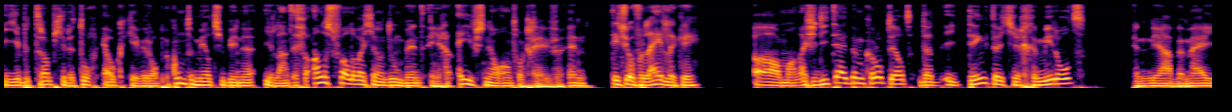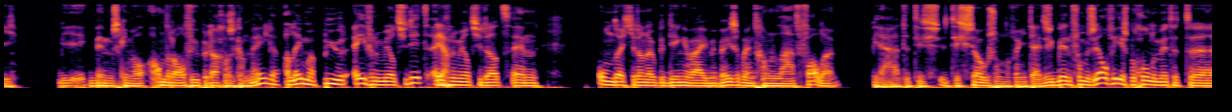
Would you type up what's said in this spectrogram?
Je betrapt je er toch elke keer weer op. Er komt een mailtje binnen. Je laat even alles vallen wat je aan het doen bent. En je gaat even snel antwoord geven. En het is zo verleidelijk, hè? oh man, als je die tijd bij elkaar optelt. Dat, ik denk dat je gemiddeld. En ja, bij mij. Ik ben misschien wel anderhalf uur per dag als ik aan het mailen. Alleen maar puur even een mailtje dit, even Ja. een mailtje dat. En omdat je dan ook de dingen waar je mee bezig bent gewoon laat vallen. Ja, dat is, het is zo zonde van je tijd. Dus ik ben voor mezelf eerst begonnen met het, eh,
